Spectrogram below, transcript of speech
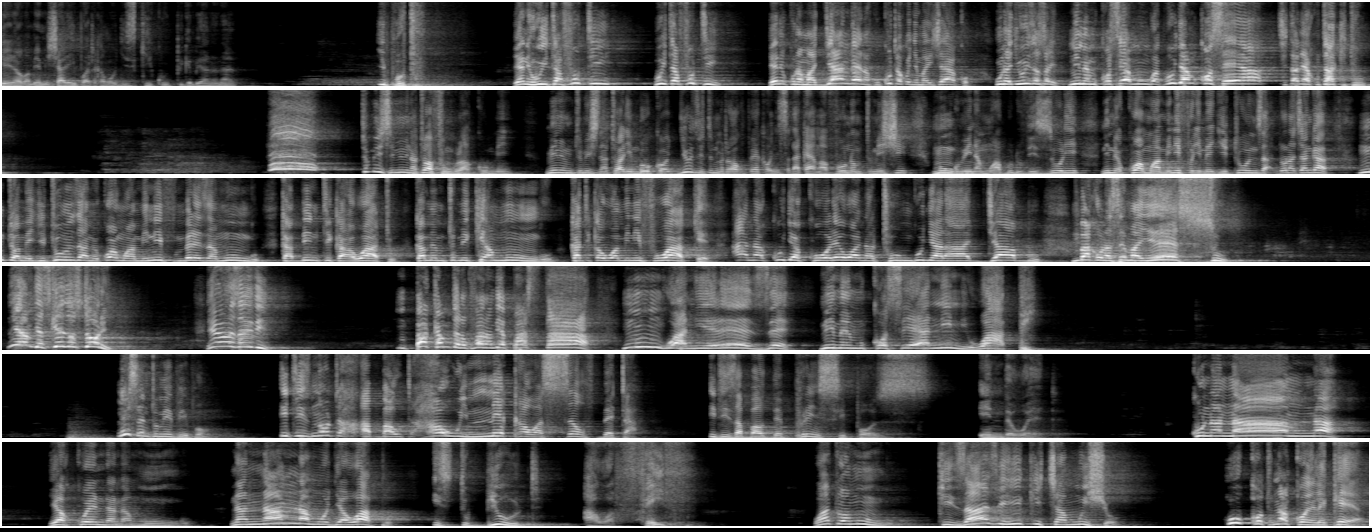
Nakwambia mishale ipo hata kama ujisikii kupigabiana nayo. Ipo tu yaani huitafuti huitafuti. Yaani kuna majanga yanakukuta kwenye maisha yako. Unajiuliza swali nimemkosea mungu wapi? Hujamkosea. Shetani hakutaki tu. Eh, mtumishi mimi natoa fungu la kumi mimi mtumishi natoa limbuko. Juzi tu nimetoka kupeleka kwenye sadaka ya mavuno mtumishi. Mungu mii namwabudu vizuri. Nimekuwa mwaminifu nimejitunza. Ndo nachangaa mtu amejitunza amekuwa mwaminifu mbele za mungu kabinti ka watu kamemtumikia mungu katika uaminifu wake anakuja kuolewa na tungunya la ajabu mpaka unasema yesu. Nyie hamjasikia hizo stori yeweza hivi mpaka mtu anakufaa naambia pasta mungu anieleze nimemkosea nini? Wapi? Listen to me people. It is not about how we make ourselves better. It is about the principles in the word. Kuna namna ya kwenda na mungu. Na namna mojawapo is to build our faith. Watu wa mungu kizazi hiki cha mwisho huko tunakoelekea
